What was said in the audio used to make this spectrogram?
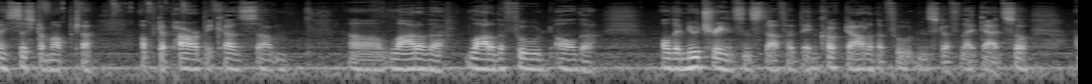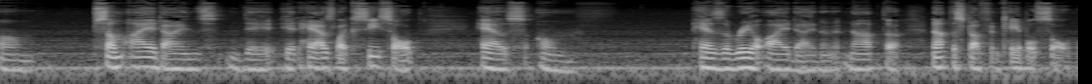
my system up to up to par because um, a lot of the lot of the food, all the all the nutrients and stuff have been cooked out of the food and stuff like that. So um, some iodines, they it has like sea salt has um, has the real iodine in it, not the not the stuff in table salt,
